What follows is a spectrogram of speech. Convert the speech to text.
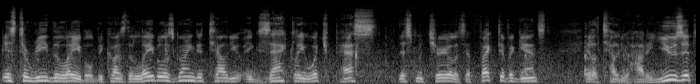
is to read the label because the label is going to tell you exactly which pests this material is effective against. It'll tell you how to use it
